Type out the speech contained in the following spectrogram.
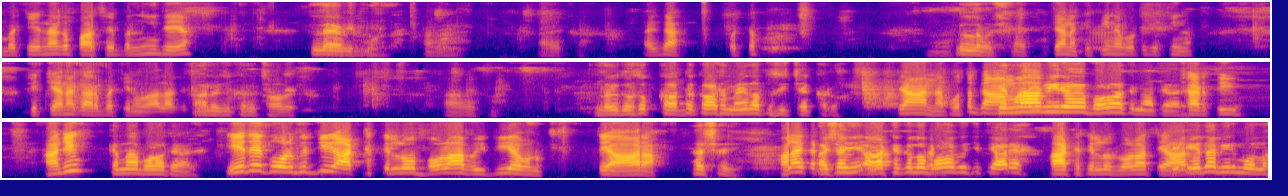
ਬੱਚੇ ਇਹਨਾਂ ਕੇ ਪਾਸੇ ਬੰਨੀ ਦੇ ਆ। ਲੈ ਵੀ ਮੋੜ ਹਾਂ। ਐਦਾ ਪੁੱਤ ਲਓ ਜੀ ਖਿੱਚਿਆ ਨਾ ਖਿੱਚੀ ਨਾ ਪੁੱਤ ਖਿੱਚੀ ਨਾ ਖਿੱਚਿਆ ਨਾ ਕਰ ਬੱਚੇ ਨੂੰ ਆ ਲੱਗ ਆ ਲਓ ਜੀ ਕਰੋ ਆ ਚੈੱਕ ਵੇਖੋ ਆ ਵੇਖੋ ਲਓ ਜੀ ਦੋਸਤੋ ਕੱਦ ਕਾਠ ਮੈਂ ਦਾ ਤੁਸੀਂ ਚੈੱਕ ਕਰੋ ਧਿਆਨ ਨਾ ਪੁੱਤ ਗਾਂ ਕਿੰਨਾ ਮਾਰੀ ਵੀਰ ਬੋਲਾ ਕਿੰਨਾ ਤਿਆਰ ਹੈ ਛੱਡਤੀ ਹਾਂਜੀ ਕਿੰਨਾ ਬੋਲਾ ਤਿਆਰ ਹੈ ਇਹਦੇ ਕੋਲ ਵੀਰ ਜੀ 8 ਕਿਲੋ ਬੋਲਾ ਵੀਰ ਜੀ ਹੁਣ ਤਿਆਰ ਆ ਅੱਛਾ ਜੀ ਹਾਲਾ ਕੱਟੀ ਅੱਛਾ ਜੀ 8 ਕਿਲੋ ਬੋਲਾ ਵੀਰ ਜੀ ਤਿਆਰ ਹੈ 8 ਕਿਲੋ ਬੋਲਾ ਤਿਆਰ ਤੇ ਇਹਦਾ ਵੀਰ ਮੁੱਲ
